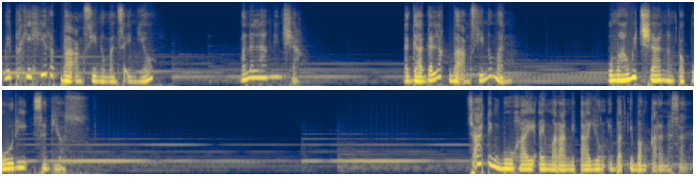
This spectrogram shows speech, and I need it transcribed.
May pakihirap ba ang sino man sa inyo? Manalangin siya. Nagagalak ba ang sino man? Umawit siya ng papuri sa Diyos. Sa ating buhay ay marami tayong iba't ibang karanasan.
